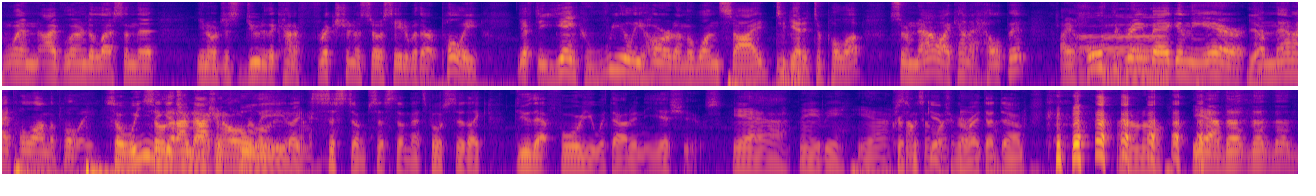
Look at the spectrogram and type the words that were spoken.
when I've learned a lesson that you know, just due to the kind of friction associated with our pulley, you have to yank really hard on the one side to Mm-hmm. get it to pull up. So now I kind of help it. I hold the grain bag in the air Uh, yep. and then I pull on the pulley. So we need So to get that you I'm an actual pulley like system system that's supposed to like do that for you without any issues. Yeah, maybe. Yeah, Christmas gift. like I'm gonna that. write that down. I don't know. Yeah, the the the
